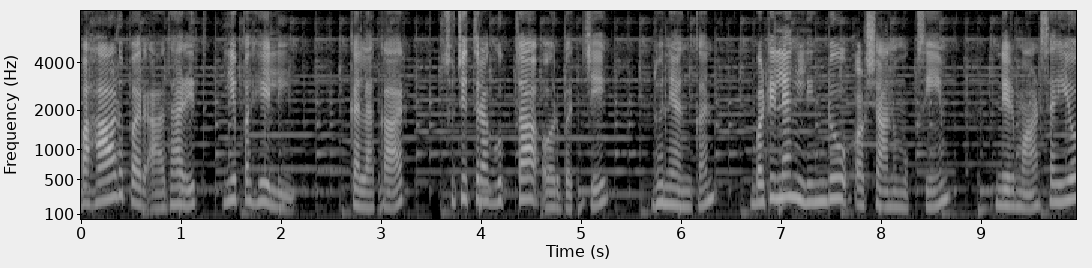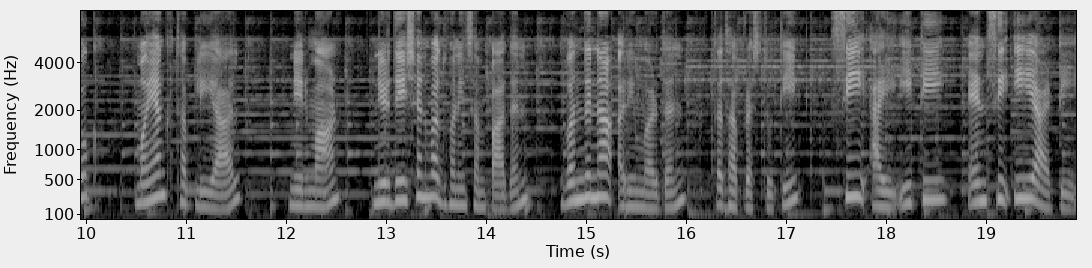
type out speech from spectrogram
पहाड़ पर आधारित ये पहेली। कलाकार सुचित्रा गुप्ता और बच्चे, ध्वनियांकन, बटिलैंग लिंगडो और शानु मुक्सीम, निर्माण सहयोग, मयंक थपलियाल, निर्माण, निर्देशन व ध्वनि संपादन, वंदना अरिमर्दन तथा प्रस्तुति C I E T N C E R T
